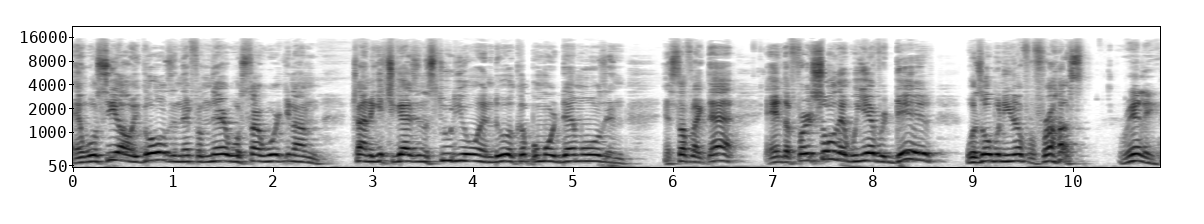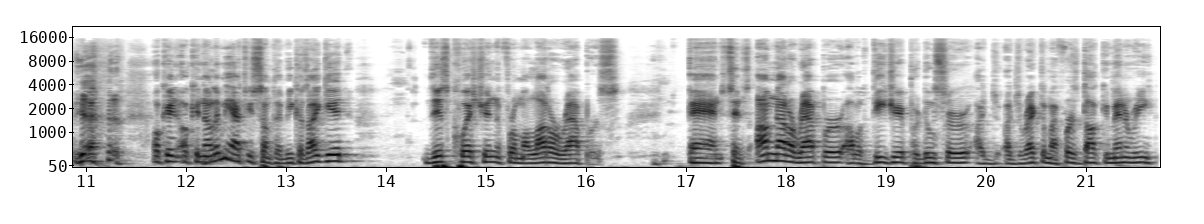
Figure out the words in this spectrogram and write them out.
and we'll see how it goes, and then from there we'll start working on trying to get you guys in the studio and do a couple more demos and and stuff like that. And the first show that we ever did was opening up for Frost. Really? Yeah, Okay, okay. Now let me ask you something because I get this question from a lot of rappers, and since I'm not a rapper, I was DJ, producer. I, I directed my first documentary.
